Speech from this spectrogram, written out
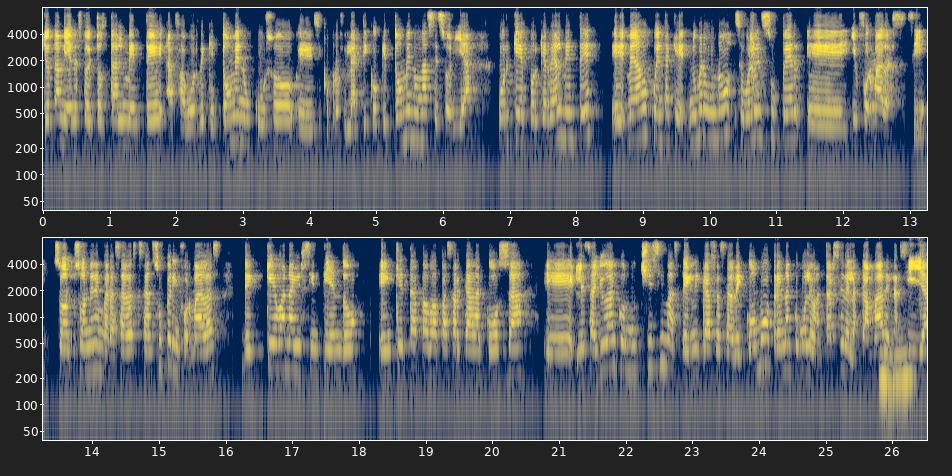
Yo también estoy totalmente a favor de que tomen un curso eh, psicoprofiláctico, que tomen una asesoría. ¿Por qué? Porque realmente eh, me he dado cuenta que, número uno, se vuelven súper eh, informadas, ¿sí? Son, son embarazadas que están súper informadas de qué van a ir sintiendo, en qué etapa va a pasar cada cosa, eh, les ayudan con muchísimas técnicas, hasta de cómo aprendan cómo levantarse de la cama, de la silla,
